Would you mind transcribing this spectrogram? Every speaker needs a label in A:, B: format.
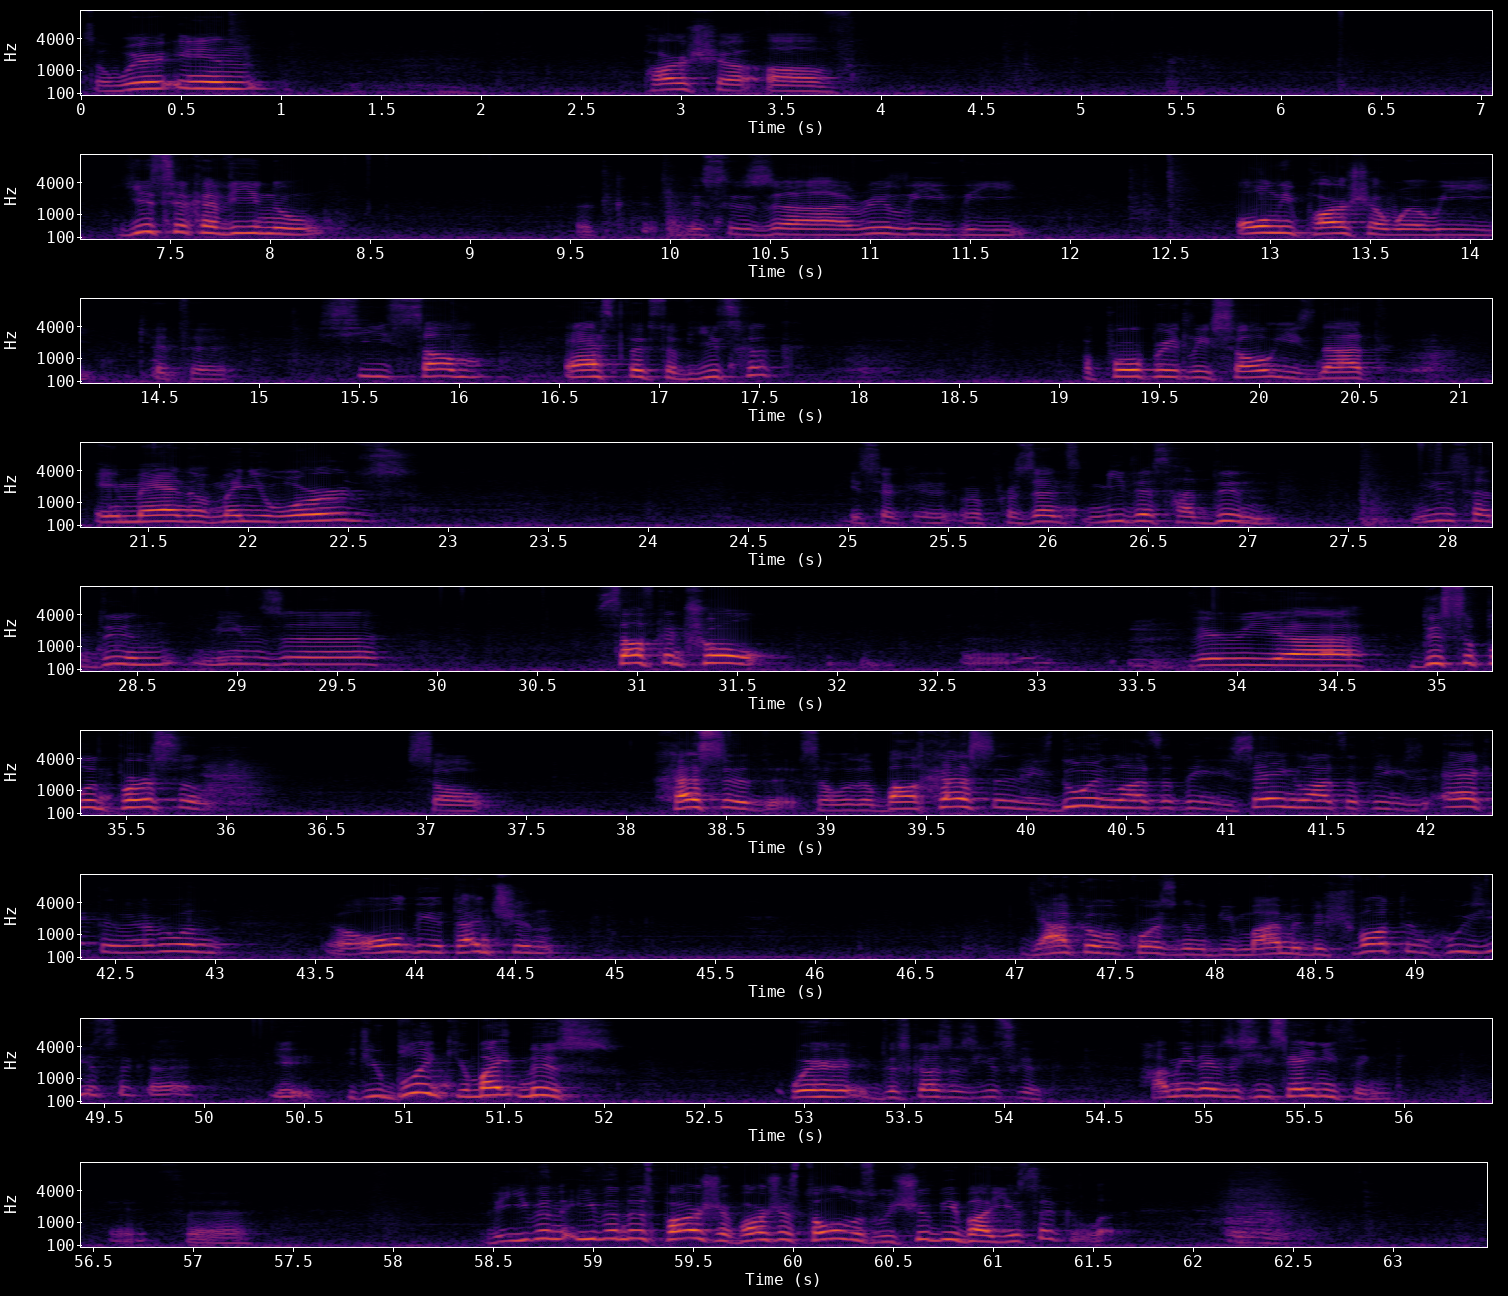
A: So we're in Parsha of Yitzchak Avinu. This is uh, really the only Parsha where we get to see some aspects of Yitzchak. Appropriately so, he's not a man of many words. Yitzchak represents Midas Hadin. Midas Hadin means uh, self control, very uh, disciplined person. So, Chesed, so with a Bal Chesed, he's doing lots of things, he's saying lots of things, he's active, everyone, you know, all the attention. Yaakov, of course, is going to be Mamid the Shvatim. Who's Yitzchak? Uh, if you blink, you might miss where it discusses Yitzchak. How many times does he say anything? It's, uh, the, even, even this Parsha, Parshas Toldos we should be by Yitzchak.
